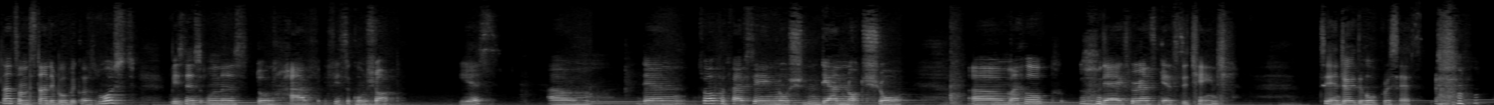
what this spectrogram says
that's understandable because most business owners don't have a physical shop. Yes. Um then 12.5 saying no they are not sure. Um I hope their experience gets to change to enjoy the whole process.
